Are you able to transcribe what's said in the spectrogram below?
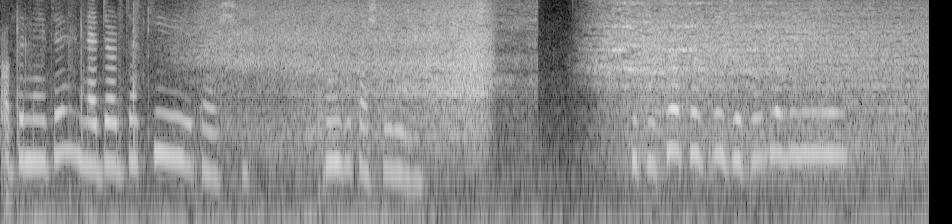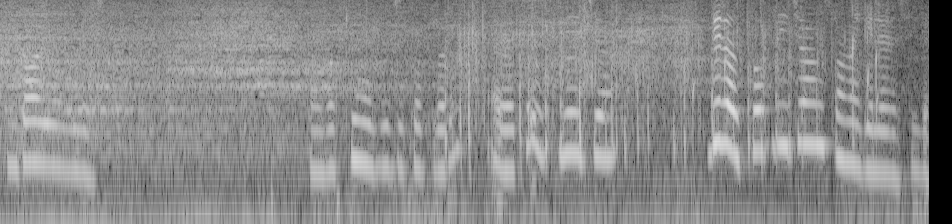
Adı neydi? Nether'daki taş. Kırmızı taş böyle. Çünkü çok hızlıca toplayabiliriz. Daha iyi olur. Ben bakayım hızlıca toplarım. Evet hızlıca. Biraz toplayacağım sonra gelirim size.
